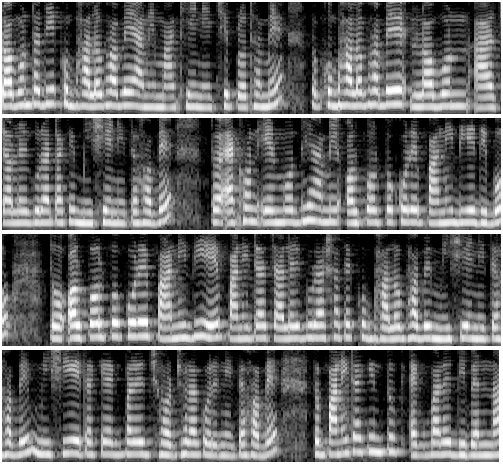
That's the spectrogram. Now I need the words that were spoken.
লবণটা দিয়ে খুব ভালোভাবে আমি মাখিয়ে নিচ্ছি প্রথমে। তো খুব ভালোভাবে লবণ আর চালের গুঁড়াটাকে মিশিয়ে নিতে হবে। তো এখন এর মধ্যে আমি অল্প অল্প করে পানি দিয়ে দিব। তো অল্প অল্প করে পানি দিয়ে পানিটা চালের গুঁড়ার সাথে খুব ভালোভাবে মিশিয়ে নিতে হবে। মিশিয়ে এটাকে একবারে ঝরঝরা করে নিতে হবে। তো পানিটা কিন্তু একবারে দিবেন না।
